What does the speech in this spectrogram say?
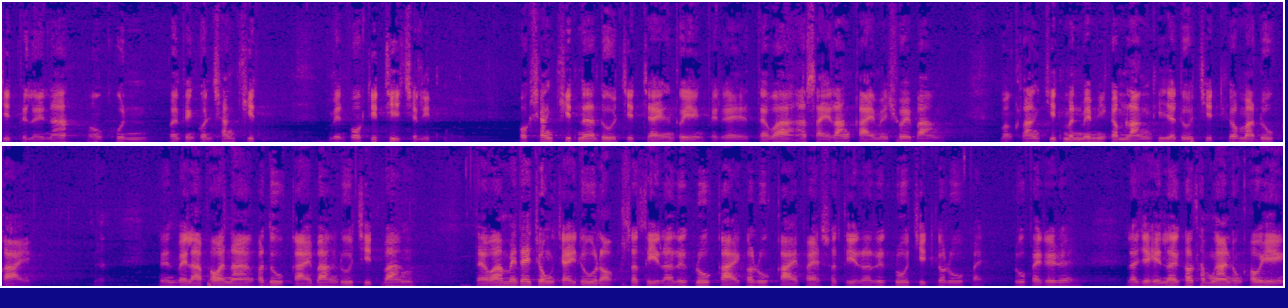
จิตไปเลยนะ ของคุณมันเป็นคนช่างคิด เป็นพวกทิฏฐิจริต พวกช่างคิดนะ่ะดูจิตใจของตัวเองไปเรื่อยแต่ว่าอาศัยร่างกายมาช่วยบ้าง บางครั้งจิตมันไม่มีกำลังที่จะดูจิตก็มาดูกาย งั้นเวลาภาวนาก็ดูกายบ้างดูจิตบ้าง แต่ว่าไม่ได้จงใจดูหรอกสติระลึกรู้กายก็รู้กายไป สติระลึกรู้จิตก็รู้ไป รู้ไปเรื่อยๆเราจะเห็นเลยเขาทำงานของเขาเอง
